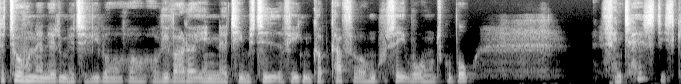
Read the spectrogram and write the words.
der tog hun Annette med til Viborg, og, og vi var der en øh, times tid og fik en kop kaffe, og hun kunne se, hvor hun skulle bo. Fantastisk.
